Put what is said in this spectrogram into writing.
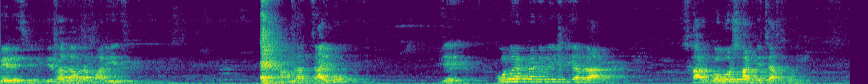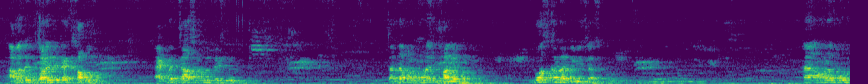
বেড়েছে, যেভাবে আমরা বাড়িয়েছি, আমরা চাইব যে কোনো একটা জমি যদি আমরা সার, গোবর সার দিয়ে চাষ করি। আমাদের ঘরে যেটা খাব, একবার চাষ করে দেখবেন, তাতে আমার মনে হয় ভালো হবে। দশ কাটা জমি চাষ করব হ্যাঁ আমরা বলব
